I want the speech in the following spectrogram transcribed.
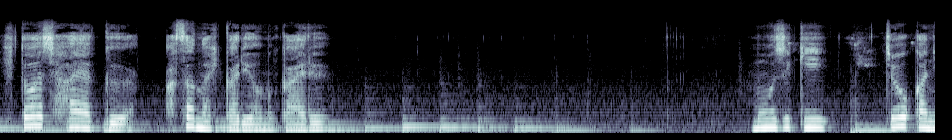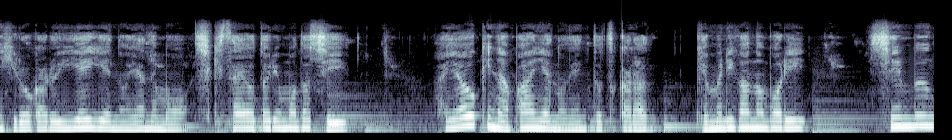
一足早く朝の光を迎える。もうじき城下に広がる家々の屋根も色彩を取り戻し早起きなパン屋の煙突から煙が上り新聞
